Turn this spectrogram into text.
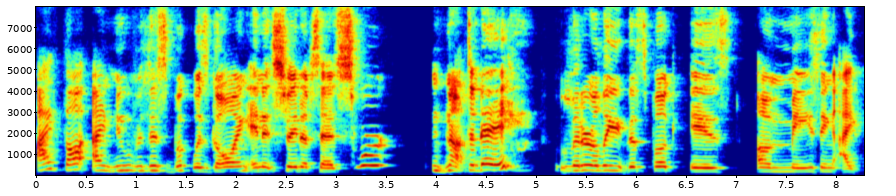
I thought I knew where this book was going, and it straight up said, swirt, not today. Literally, this book is amazing. I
